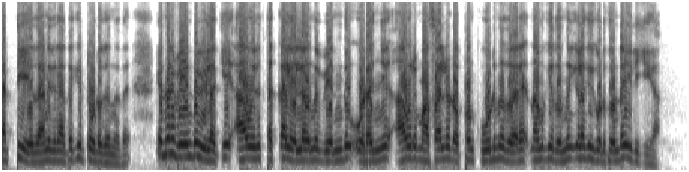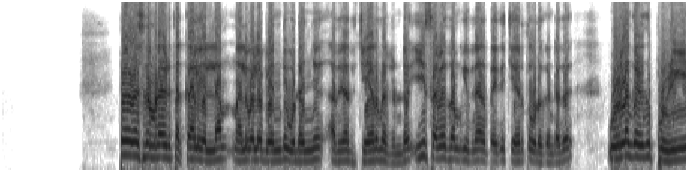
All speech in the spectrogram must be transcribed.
കട്ട് ചെയ്താണ് ഇതിനകത്തേക്ക് ഇട്ട് കൊടുക്കുന്നത്. എന്നിട്ട് വീണ്ടും ഇളക്കി ആ ഒരു തക്കാളി എല്ലാം ഒന്ന് വെന്ത് ഉടഞ്ഞ് ആ ഒരു മസാലയുടെ ഒപ്പം കൂടുന്നത് വരെ നമുക്ക് ഇതൊന്ന് ഇളക്കി കൊടുത്തുകൊണ്ടേ ഇരിക്കുക. ഇപ്പൊ ഏകദേശം നമ്മുടെ ഒരു തക്കാളി എല്ലാം നല്ലപോലെ വെന്ത് ഉടഞ്ഞ് അതിനകത്ത് ചേർന്നിട്ടുണ്ട്. ഈ സമയത്ത് നമുക്ക് ഇതിനകത്തേക്ക് ചേർത്ത് കൊടുക്കേണ്ടത് ഉരുളൻകിഴങ്ങ് പുഴുങ്ങി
